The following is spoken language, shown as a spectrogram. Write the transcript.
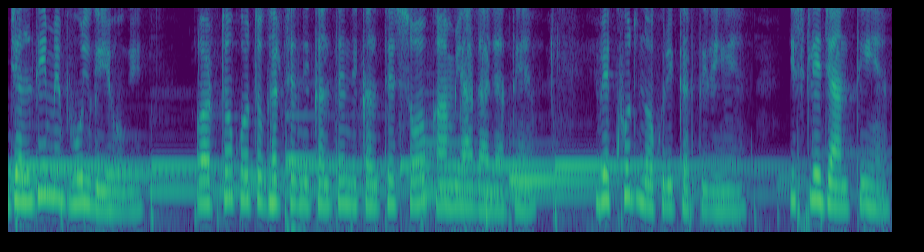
जल्दी में भूल गई होगी। औरतों को तो घर से निकलते निकलते सौ काम याद आ जाते हैं। वे खुद नौकरी करती रही हैं, इसलिए जानती हैं,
